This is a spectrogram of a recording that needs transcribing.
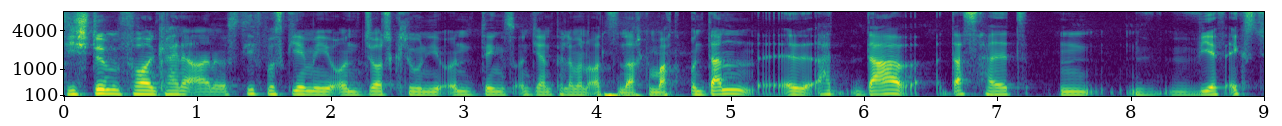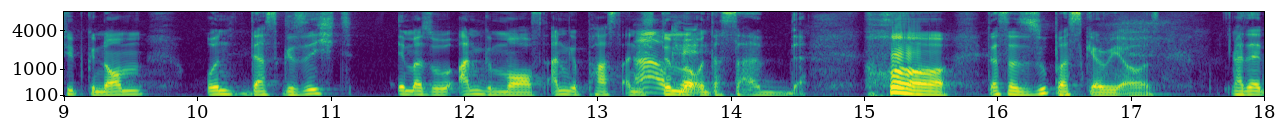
die Stimmen von, keine Ahnung, Steve Buscemi und George Clooney und Dings und Jan Pillemann Otze nachgemacht. Und dann äh, hat da das halt ein VFX-Typ genommen und das Gesicht immer so angemorpht, angepasst an die Ah, Stimme okay. und das sah, oh, das sah super scary aus. Hat er,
